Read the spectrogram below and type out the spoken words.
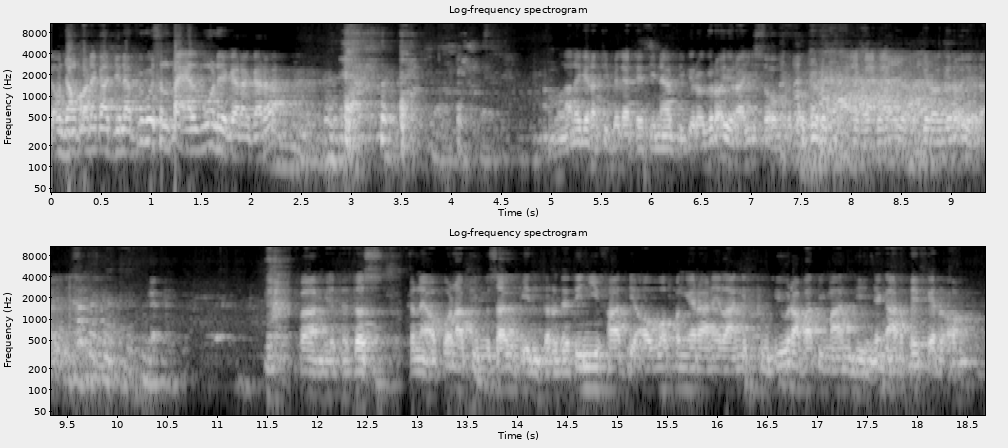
nyongkone kaji Nabi gue sentek ilmu nih gara-gara. Nah, mulane kira dibela dadi Nabi kira-kira ya ora iso. Kira-kira ya ora iso. Paham ya, terus kena apa Nabi Musa itu pinter, jadi nyifati Allah pengerane langit bumi rapati mandi, yang ngarepe Fir'aun.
